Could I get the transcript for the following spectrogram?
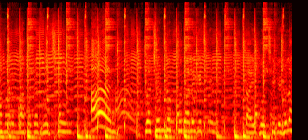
আমার মাথাটা ঘুরছে। আর প্রচণ্ড ক্ষুদা লেগেছে। তাই বলছি বেহুলা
